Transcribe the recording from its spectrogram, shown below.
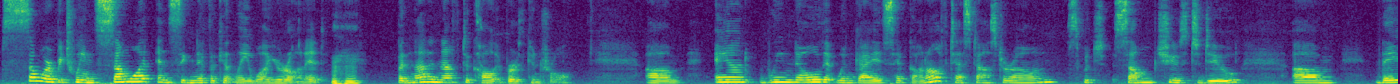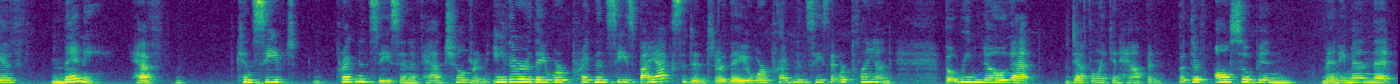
somewhere between somewhat and significantly while you're on it, but not enough to call it birth control. Um, and we know that when guys have gone off testosterone, which some choose to do, um, they have, many have conceived pregnancies and have had children. Either they were pregnancies by accident or they were pregnancies that were planned. But we know that definitely can happen. But there have also been many men that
